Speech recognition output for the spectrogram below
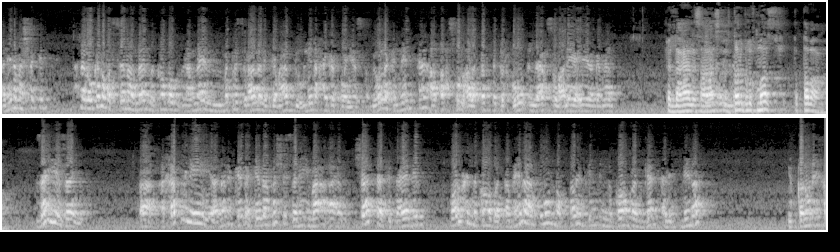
علينا مشاكل؟ إحنا لو كنا بصينا هنلاقي النقابه هنلاقي المجلس الاعلى للجامعات بيقول لنا حاجة كويسة. بيقول لك إن أنت هتحصل على كافة الحقوق اللي هيحصل عليها إيه يا جمال؟ اللي هيعلس على الطالب اللي في مصر. طبعا. زي زي. فاخاف من إيه؟ يعني أنا كده كده ماشي سليم. شهادتي هتتعادل وأروح النقابة. طب هنا هنقول نفترض إن النقابة جت قالت لنا القانوني 5%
